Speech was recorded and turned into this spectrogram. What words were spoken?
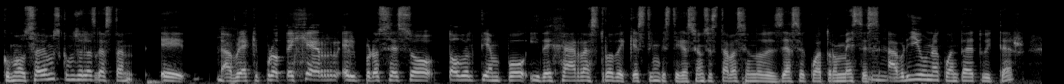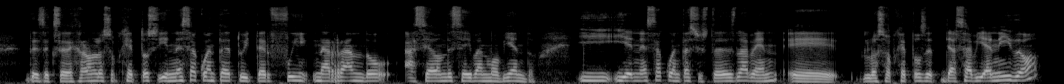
como sabemos cómo se las gastan, eh, habría que proteger el proceso todo el tiempo y dejar rastro de que esta investigación se estaba haciendo desde hace cuatro meses. Abrí una cuenta de Twitter desde que se dejaron los objetos y en esa cuenta de Twitter fui narrando hacia dónde se iban moviendo. Y, en esa cuenta, si ustedes la ven, eh, los objetos ya se habían ido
